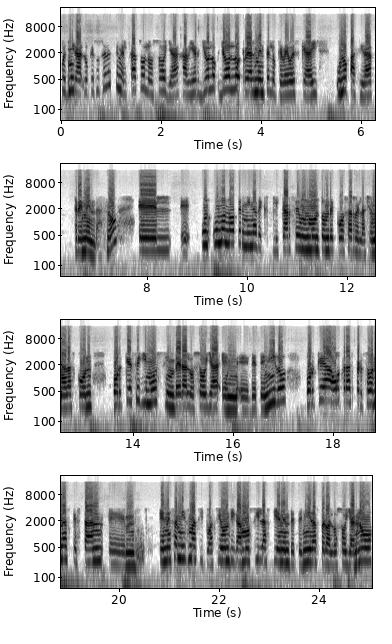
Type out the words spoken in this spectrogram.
Pues mira, lo que sucede es que en el caso Lozoya, Javier, yo lo, yo lo, realmente lo que veo es que hay una opacidad tremenda, ¿no? El, eh, uno no termina de explicarse un montón de cosas relacionadas con por qué seguimos sin ver a Lozoya en eh, detenido, por qué a otras personas que están em, en esa misma situación, digamos, sí las tienen detenidas, pero a Lozoya no.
